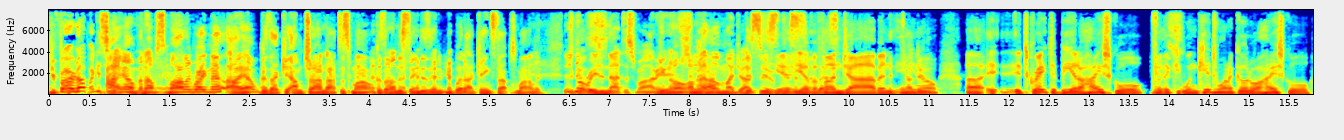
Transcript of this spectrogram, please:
You're fired up. I can see I it. am, and I'm smiling right now. I am because I can't, I'm trying not to smile because I understand this interview, but I can't stop smiling. There's no reason not to smile. I mean, You know, I mean, I love I'm- my job this too. is- Yeah, This you a have a, blessing. fun job, and, and you do. know uh, it, it's great to be at a high school for Yes. the when kids want to go to a high school.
